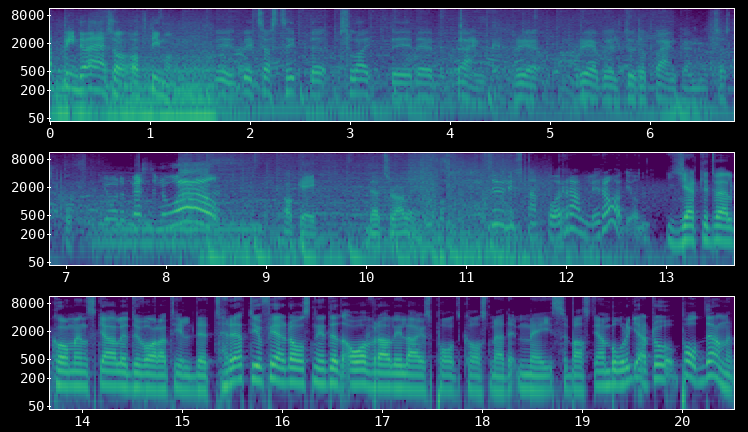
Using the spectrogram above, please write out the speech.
Up in the ass of, of Timo. We just hit the slide the, the bank, rear, rear wheel to the bank and just poof. You're the best in the world! Okay, that's rally. Du lyssnar på Rallyradion. Hjärtligt välkommen skall du vara till det 34 avsnittet av Rally Lives podcast med mig Sebastian Borgart och podden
